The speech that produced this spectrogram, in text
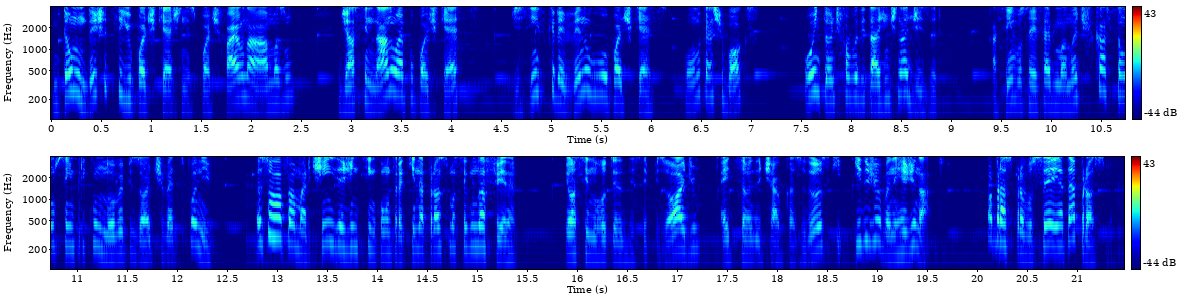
Então não deixa de seguir o podcast no Spotify ou na Amazon, de assinar no Apple Podcasts, de se inscrever no Google Podcasts ou no Castbox, ou então de favoritar a gente na Deezer. Assim você recebe uma notificação sempre que um novo episódio estiver disponível. Eu sou o Rafael Martins e a gente se encontra aqui na próxima segunda-feira. Eu assino o roteiro desse episódio, a edição é do Thiago Kazudowski e do Giovanni Reginato. Um abraço para você e até a próxima!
